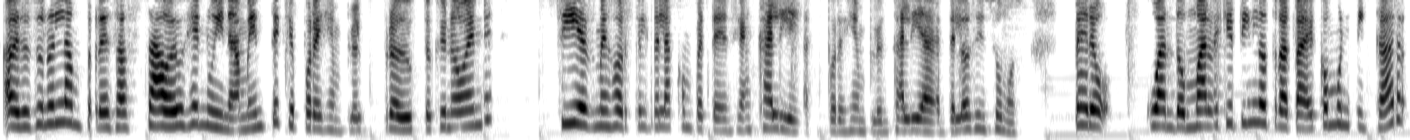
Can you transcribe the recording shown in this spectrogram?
a veces uno en la empresa sabe genuinamente que, por ejemplo, el producto que uno vende sí es mejor que el de la competencia en calidad, por ejemplo, en calidad de los insumos. Pero cuando marketing lo trata de comunicar,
